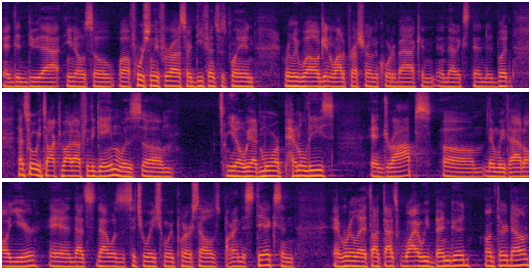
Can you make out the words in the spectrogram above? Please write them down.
and didn't do that. You know, so uh, fortunately for us, our defense was playing really well, getting a lot of pressure on the quarterback, and and that extended. But that's what we talked about after the game was, um, you know, we had more penalties and drops um, than we've had all year, and that's that was a situation where we put ourselves behind the sticks, and and really I thought that's why we've been good on third down,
